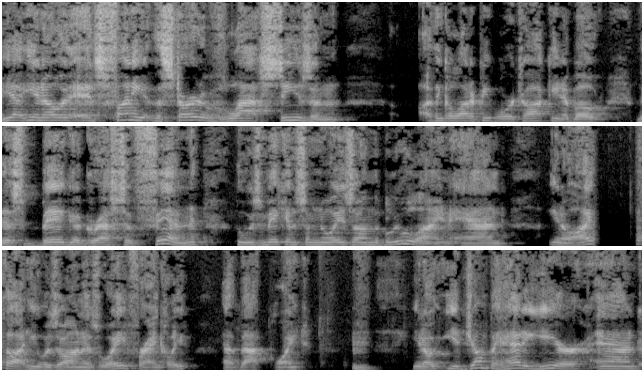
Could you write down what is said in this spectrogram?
Yeah, you know, it's funny. At the start of last season, I think a lot of people were talking about this big, aggressive Finn who was making some noise on the blue line. And, you know, I thought he was on his way, frankly, at that point. you know, you jump ahead a year and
